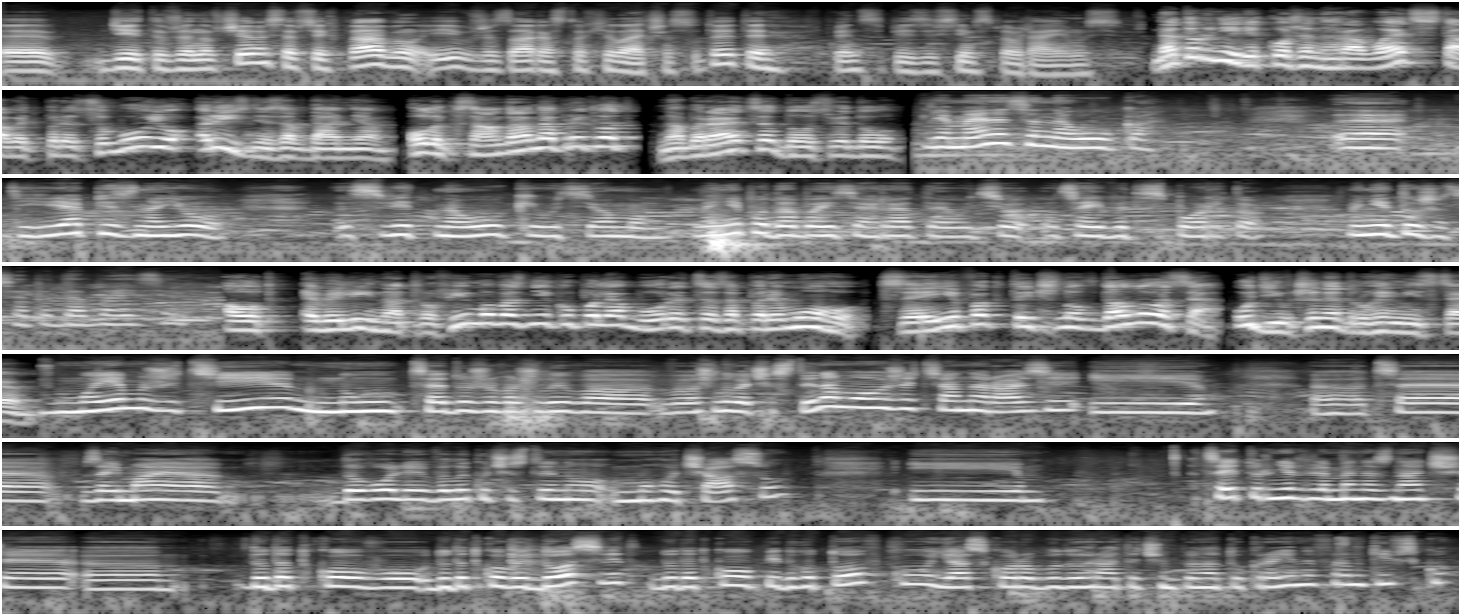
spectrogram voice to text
е, Діти вже навчилися всіх правил і вже зараз трохи легше судити. В принципі, зі всім справляємось. На турнірі кожен гравець ставить перед собою різні завдання. Олександра, наприклад, набирається досвіду. Для мене це наука. Я пізнаю світ науки у цьому. Мені подобається грати у, цю, у цей вид спорту. Мені дуже це подобається. А от Евеліна Трофімова з Нікополя бореться за перемогу. Це їй фактично вдалося. У дівчини друге місце. В моєму житті ну, це дуже важлива, важлива частина мого життя наразі, і е, це займає доволі велику частину мого часу. І цей турнір для мене значить е, додаткову, додатковий досвід, додаткову підготовку. Я скоро буду грати чемпіонат України Франківську.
